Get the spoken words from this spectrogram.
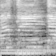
Amen.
